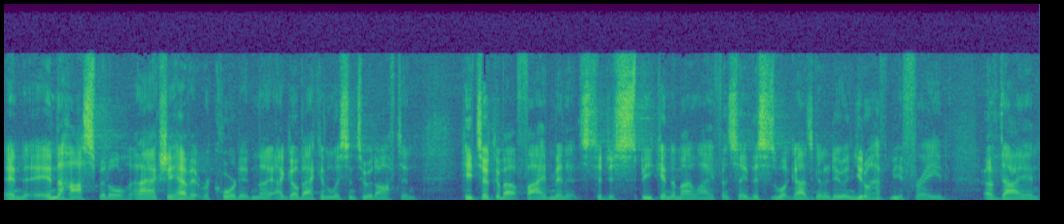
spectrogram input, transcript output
and in the hospital, and I actually have it recorded, and I, I go back and listen to it often. He took about five minutes to just speak into my life and say, This is what God's gonna do, and you don't have to be afraid of dying.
